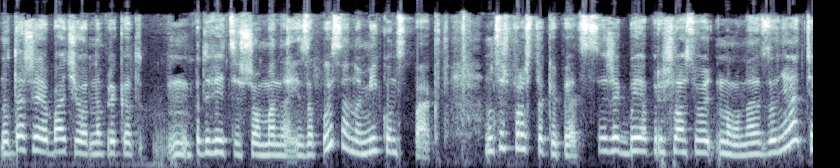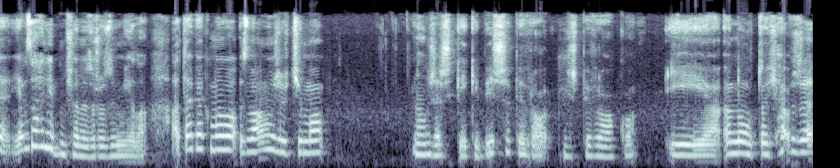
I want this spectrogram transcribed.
Ну те, що я бачу, наприклад, подивіться, що в мене і записано, мій конспект. Ну це ж просто капець. Це ж якби я прийшла сьогодні ну, на заняття, я взагалі нічого не зрозуміла. А так як ми з вами вже вчимо. Ну, вже ж скільки більше півроку, ніж півроку. І ну то я вже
